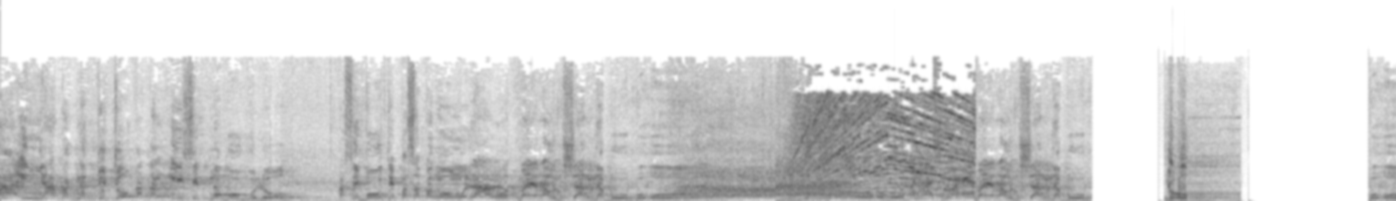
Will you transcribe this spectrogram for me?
gawain niya pag nagchuchokat ang isip na gugulo. Kasi buti pa sa pangungulangot, may round siyang nabubuo. May round siyang nabubuo. Buo.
